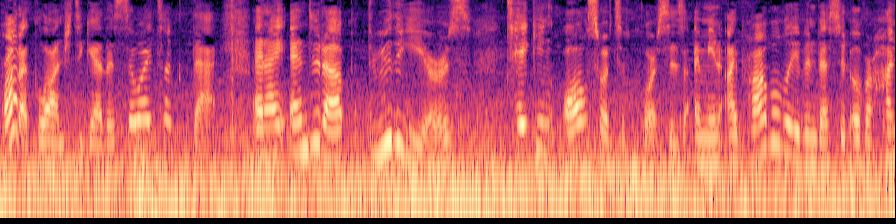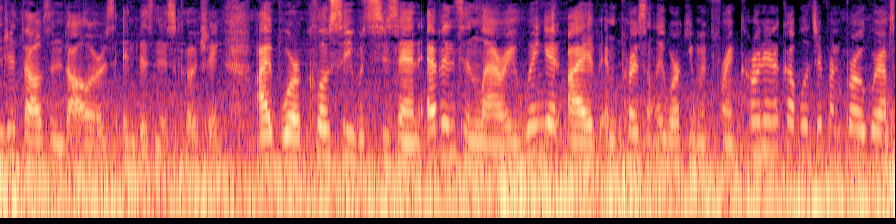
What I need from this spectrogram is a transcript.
product launch together. So I took that. And I ended up through the years taking all sorts of courses. I mean, I probably have invested over $100,000 in business coaching. I've worked closely with Suzanne Evans and Larry Winget. I am presently working with Frank Kern in a couple of different programs.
